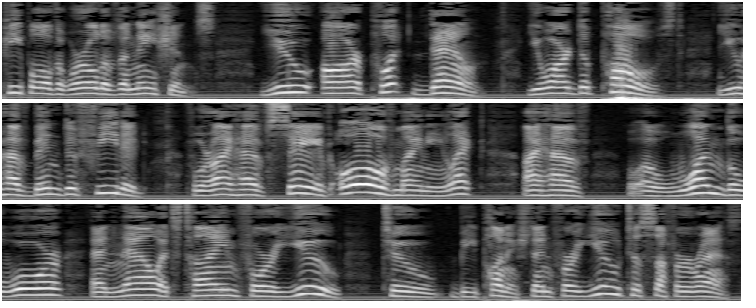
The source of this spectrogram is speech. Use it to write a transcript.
people of the world of the nations. You are put down. You are deposed. You have been defeated. For I have saved all of mine elect. I have uh, won the war and now it's time for you to be punished and for you to suffer wrath.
